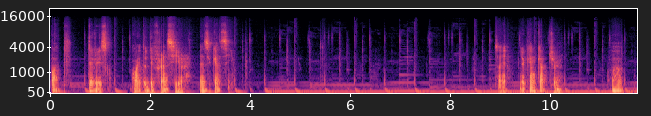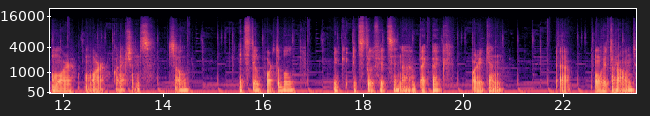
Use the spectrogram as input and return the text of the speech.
But there is quite a difference here as you can see. So yeah, you can capture uh, more more connections. So it's still portable. It still fits in a backpack, or you can uh, move it around.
